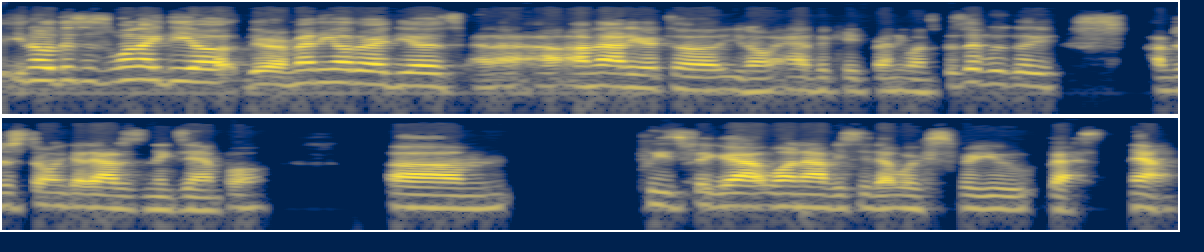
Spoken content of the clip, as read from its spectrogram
you know, this is one idea. There are many other ideas, and I, am not here to you know advocate for anyone specifically. I'm just throwing that out as an example. Um, please figure out one, obviously, that works for you best. Now,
